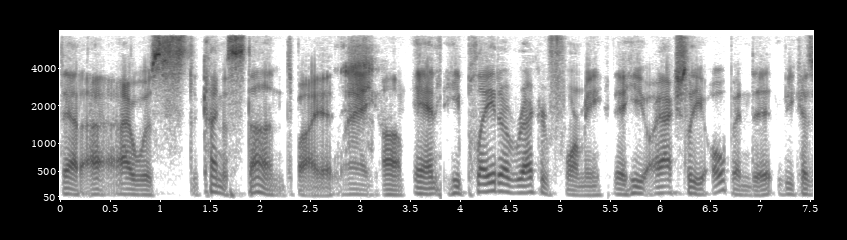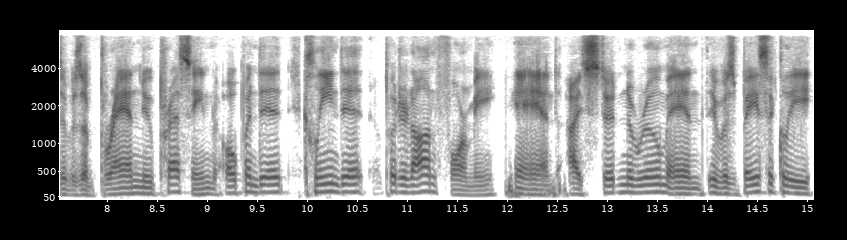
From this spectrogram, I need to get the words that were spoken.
that I, I was kind of stunned by it. Wow. Um, and he played a record for me that he actually opened it because it was a brand new pressing, opened it, cleaned it, put it on for me. And I stood in the room and it was basically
